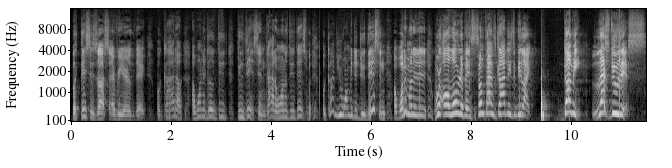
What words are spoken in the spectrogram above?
but this is us every other day. But God, I, I want to go do do this, and God, I want to do this, but but God, you want me to do this, and uh, what am I going to do? We're all over the place. Sometimes God needs to be like, dummy, let's do this.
